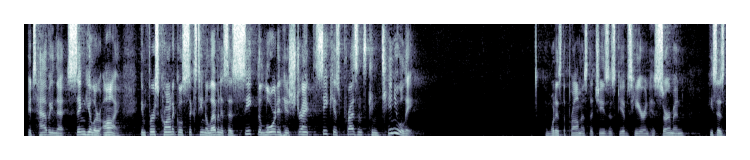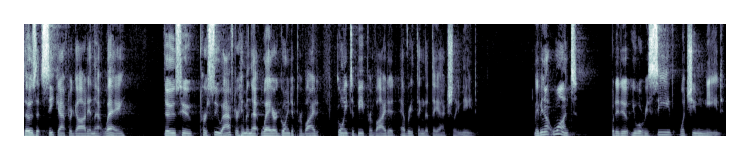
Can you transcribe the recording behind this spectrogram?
It's having that singular eye. In 1 Chronicles 16 11, it says, Seek the Lord in his strength, seek his presence continually. And what is the promise that Jesus gives here in his sermon? He says, Those that seek after God in that way, those who pursue after him in that way, are going to provide, going to be provided everything that they actually need. Maybe not want, but it, you will receive what you need.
